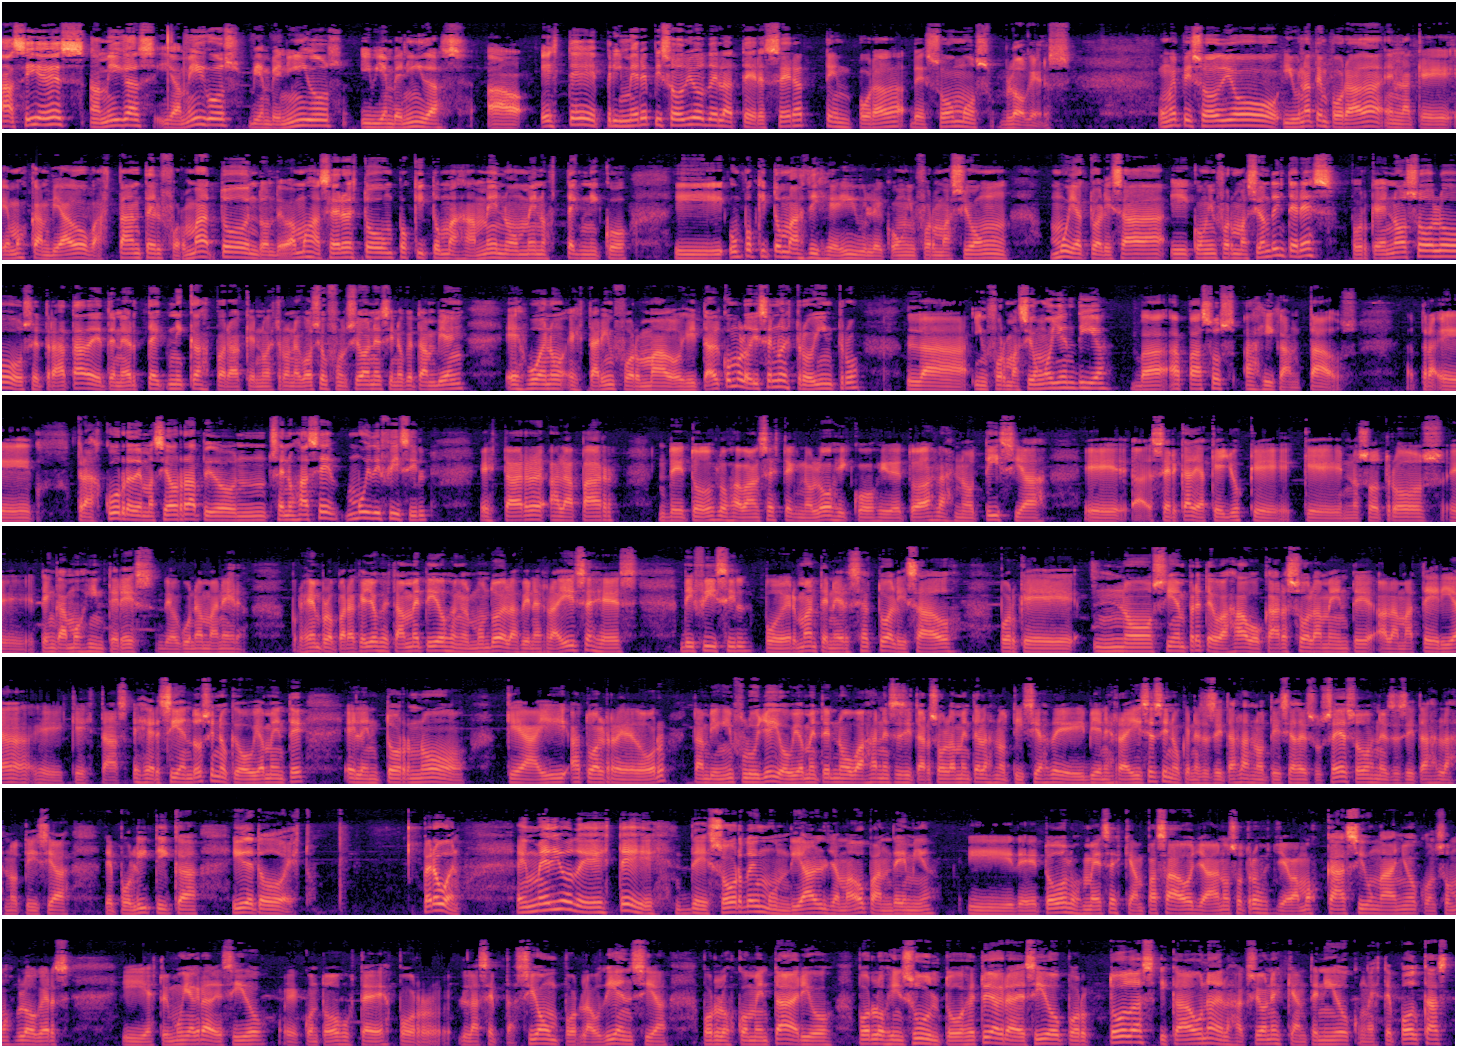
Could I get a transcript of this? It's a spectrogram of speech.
Así es, amigas y amigos, bienvenidos y bienvenidas a este primer episodio de la tercera temporada de Somos Bloggers. Un episodio y una temporada en la que hemos cambiado bastante el formato, en donde vamos a hacer esto un poquito más ameno, menos técnico y un poquito más digerible, con información muy actualizada y con información de interés, porque no solo se trata de tener técnicas para que nuestro negocio funcione, sino que también es bueno estar informado. Y tal como lo dice nuestro intro, la información hoy en día va a pasos agigantados. Eh, transcurre demasiado rápido, se nos hace muy difícil estar a la par de todos los avances tecnológicos y de todas las noticias eh, acerca de aquellos que, que nosotros eh, tengamos interés de alguna manera. Por ejemplo, para aquellos que están metidos en el mundo de las bienes raíces es difícil poder mantenerse actualizados porque no siempre te vas a abocar solamente a la materia eh, que estás ejerciendo, sino que obviamente el entorno que hay a tu alrededor también influye y obviamente no vas a necesitar solamente las noticias de bienes raíces, sino que necesitas las noticias de sucesos, necesitas las noticias de política y de todo esto. Pero bueno, en medio de este desorden mundial llamado pandemia y de todos los meses que han pasado, ya nosotros llevamos casi un año con Somos Bloggers y estoy muy agradecido eh, con todos ustedes por la aceptación, por la audiencia, por los comentarios, por los insultos. Estoy agradecido por todas y cada una de las acciones que han tenido con este podcast.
